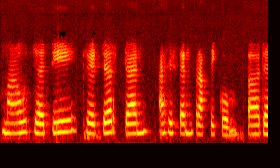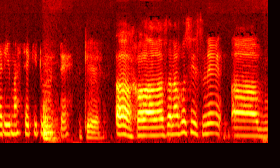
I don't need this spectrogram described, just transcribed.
mau jadi grader dan asisten praktikum uh, dari Mas Jeki dulu deh. Oke. Okay. uh, kalau alasan aku sih sebenarnya uh,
